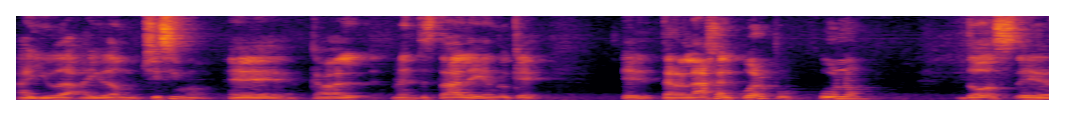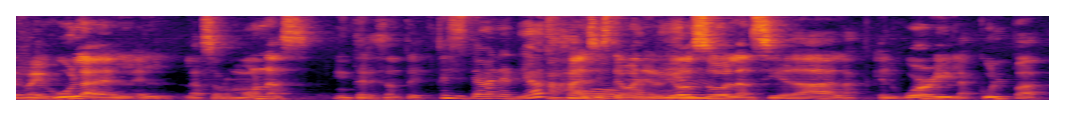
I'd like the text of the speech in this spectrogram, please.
ayuda, ayuda muchísimo. Eh, cabalmente estaba leyendo que eh, te relaja el cuerpo, uno. Dos, eh, regula el, el, las hormonas, interesante. El sistema nervioso. Ajá, el sistema también. nervioso, la ansiedad, la- el worry, la culpa.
